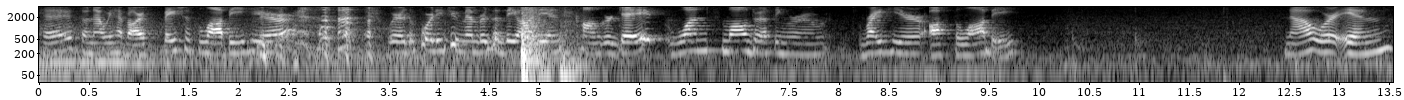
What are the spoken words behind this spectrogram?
Okay, so now we have our spacious lobby here where the 42 members of the audience congregate. One small dressing room right here off the lobby. Now we're in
